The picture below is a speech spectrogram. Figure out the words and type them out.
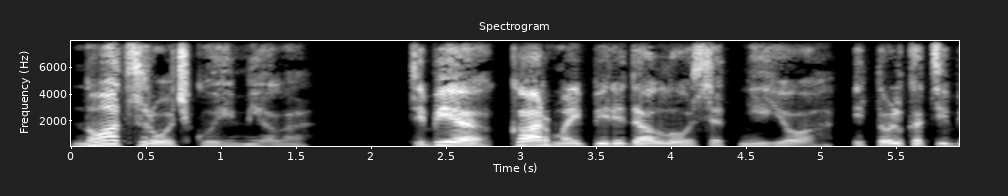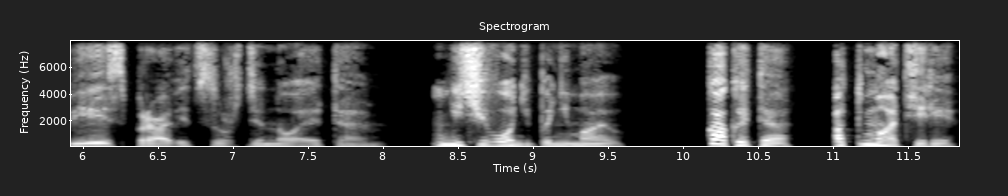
но отсрочку имело. Тебе кармой передалось от нее, и только тебе исправить суждено это. Ничего не понимаю. Как это от матери?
